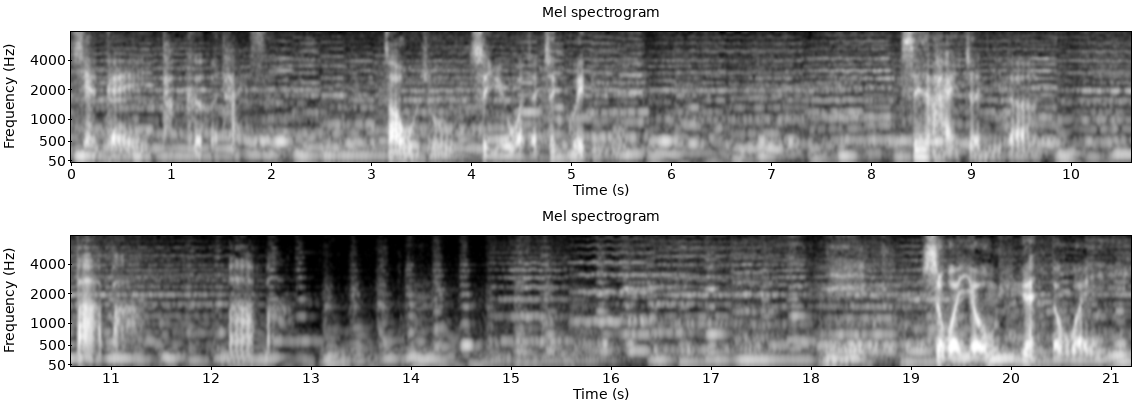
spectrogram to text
献给坦克和泰斯，造物主赐予我的珍贵礼物。深爱着你的爸爸妈妈，是我永远的唯一。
